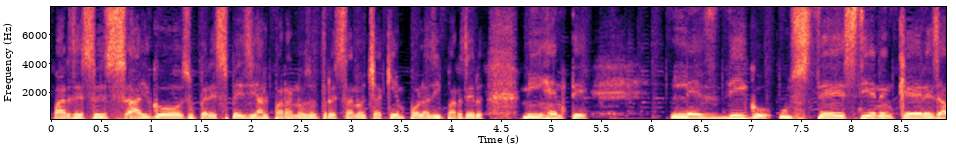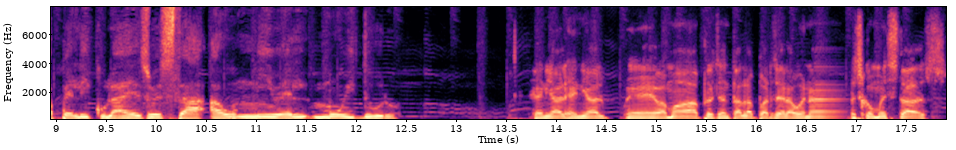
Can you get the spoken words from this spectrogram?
parce, esto es algo súper especial para nosotros esta noche aquí en Polas y Parceros. Mi gente, les digo, ustedes tienen que ver esa película, eso está a un nivel muy duro. Genial, genial. Eh, vamos a presentar la parcera. Buenas, ¿cómo estás?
